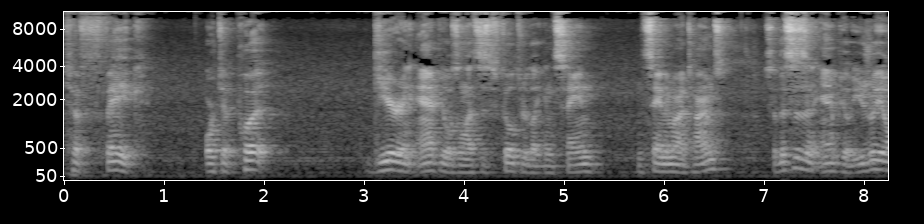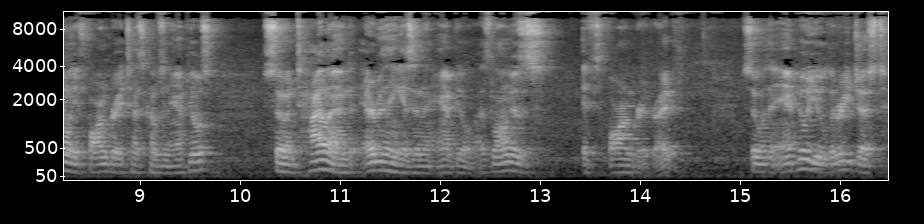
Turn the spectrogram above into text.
to fake or to put gear in ampules unless it's filtered like insane insane amount of times. So this is an ampule. Usually only pharm grade test comes in ampules. So in Thailand, everything is in an ampule as long as it's pharm grade, right? So with an ampule, you literally just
